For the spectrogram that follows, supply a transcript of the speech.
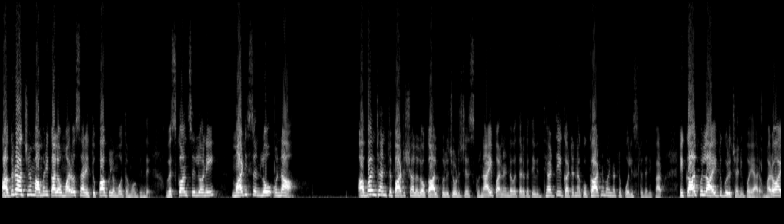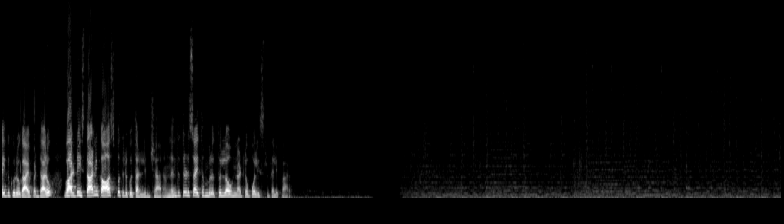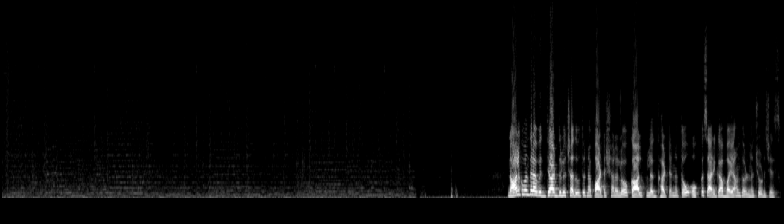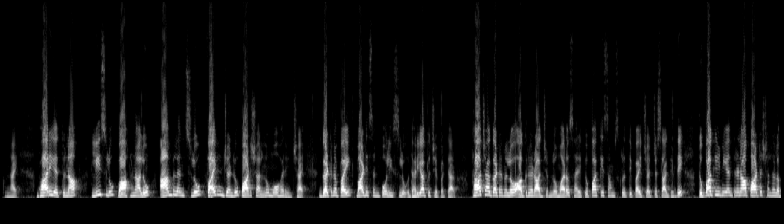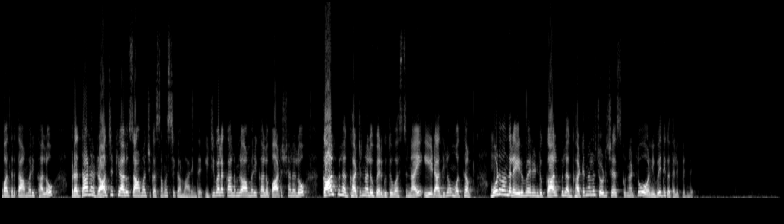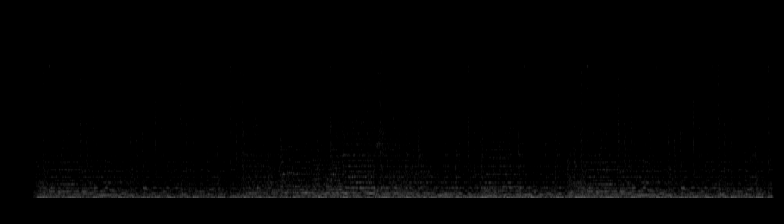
అగ్రరాజ్యం అమెరికాలో మరోసారి తుపాకుల మూత మోగింది. విస్కాన్సిన్లోని మాడిసన్లో ఉన్న అబండెంట్ పాఠశాలలో కాల్పులు చోటు చేసుకున్నాయి. పన్నెండవ తరగతి విద్యార్థి ఘటనకు కారణమైనట్లు పోలీసులు తెలిపారు. ఈ కాల్పుల్లో ఐదుగురు చనిపోయారు. మరో ఐదుగురు గాయపడ్డారు. వారిని స్థానిక ఆసుపత్రులకు తరలించారు. నిందితుడు సైతం మృతుల్లో ఉన్నట్లు పోలీసులు తెలిపారు. నాలుగు వందల విద్యార్థులు చదువుతున్న పాఠశాలలో కాల్పుల ఘటనతో ఒక్కసారిగా భయాందోళన చోటు చేసుకున్నాయి. భారీ ఎత్తున లీసులు వాహనాలు అంబులెన్స్లు ఫైర్ ఇంజన్లు పాఠశాలను మోహరించాయి. ఘటనపై మాడిసన్ పోలీసులు దర్యాప్తు చేపట్టారు. తాజా ఘటనలో అగ్రరాజ్యంలో మరోసారి తుపాకీ సంస్కృతిపై చర్చ సాగింది. తుపాకీ నియంత్రణ పాఠశాలల భద్రత అమెరికాలో ప్రధాన రాజకీయాలు సామాజిక సమస్యగా మారింది. ఇటీవల కాలంలో అమెరికాలో పాఠశాలలో కాల్పుల ఘటనలు పెరుగుతూ వస్తున్నాయి. ఈ ఏడాదిలో మొత్తం మూడు వందల ఇరవై రెండు కాల్పుల ఘటనలు చోటు చేసుకున్నట్లు ఓ నివేదిక తెలిపింది.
